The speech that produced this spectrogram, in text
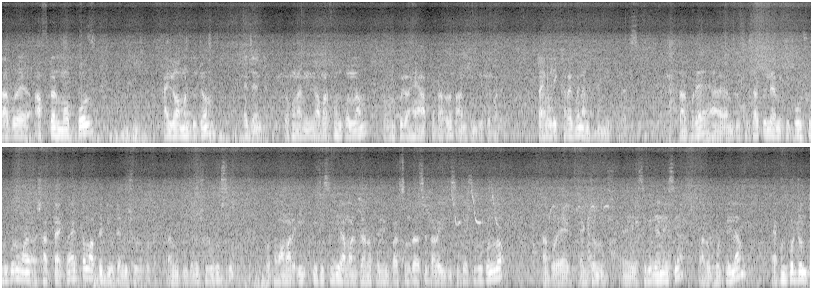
তারপরে আফটার মকল আইলো আমার দুজন এজেন্ট তখন আমি আবার ফোন করলাম, তখন বলল হ্যাঁ আপনি তারপরে পারমিশন দিতে পারেন। টাইম লেখা রাখবেন, আমি টাইম লেখা রাখছি। তারপরে আমি স্যার, তাহলে আমি কি শুরু করব? সাতটা এক, একদম আপনি ডিউটি আমি শুরু করব তো আমি ডিউটি আমি শুরু করছি। প্রথম আমার ইডিসি দিয়ে আমার যারা পোলিং পার্সনরা আছে, তারা ইডিসি দিয়ে শুরু করল। তারপরে একজন সিভিলিয়ান এসে তারও ভোট নিলাম। এখন পর্যন্ত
